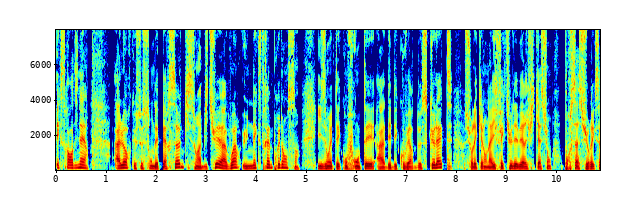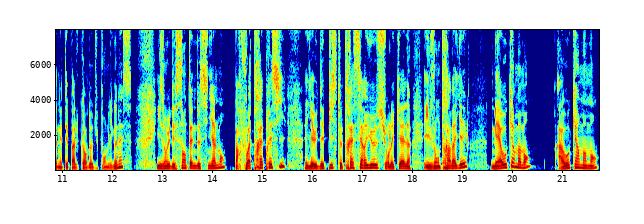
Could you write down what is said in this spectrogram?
extraordinaire alors que ce sont des personnes qui sont habituées à avoir une extrême prudence. Ils ont été confrontés à des découvertes de squelettes sur lesquels on a effectué des vérifications pour s'assurer que ça n'était pas le corps de Dupont de Ligonnès. Ils ont eu des centaines de signalements, parfois très précis. il y a eu des pistes très sérieuses sur lesquelles ils ont travaillé, mais à aucun moment, à aucun moment,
